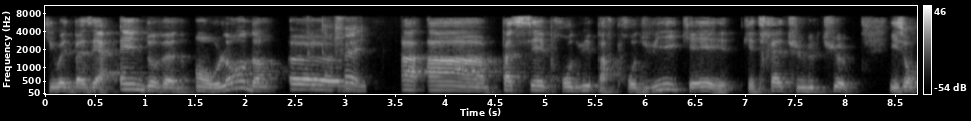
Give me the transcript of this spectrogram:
qui va être basée à Eindhoven en Hollande. Hein, euh, Tout à fait à un passé produit par produit qui est, qui est très tumultueux. Ils ont,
